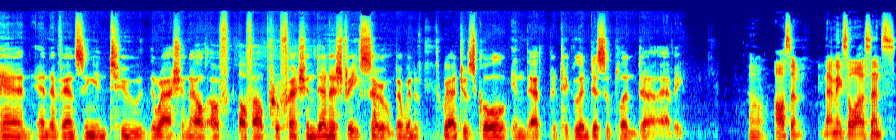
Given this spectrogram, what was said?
and, and advancing into the rationale of, of our profession, dentistry. So I went to graduate school in that particular discipline, uh, Abby. Oh, awesome. That makes a lot of sense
